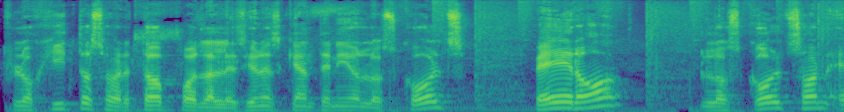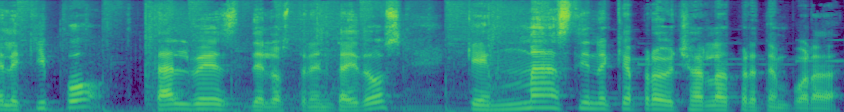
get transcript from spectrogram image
flojito, sobre todo por las lesiones que han tenido los Colts. Pero los Colts son el equipo, tal vez de los 32, que más tiene que aprovechar la pretemporada.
